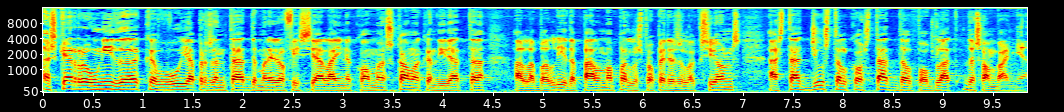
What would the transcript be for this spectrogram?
Esquerra Unida, que avui ha presentat de manera oficial Aina Comas com a candidata a la Balia de Palma per les properes eleccions, ha estat just al costat del poblat de Sombanya.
